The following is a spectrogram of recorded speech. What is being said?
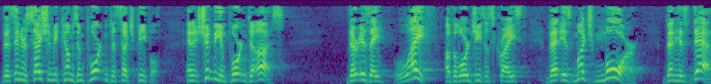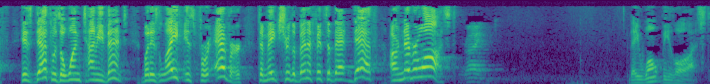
This intercession becomes important to such people, and it should be important to us. There is a life of the Lord Jesus Christ that is much more than his death. His death was a one-time event, but his life is forever to make sure the benefits of that death are never lost. Right. They won't be lost.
